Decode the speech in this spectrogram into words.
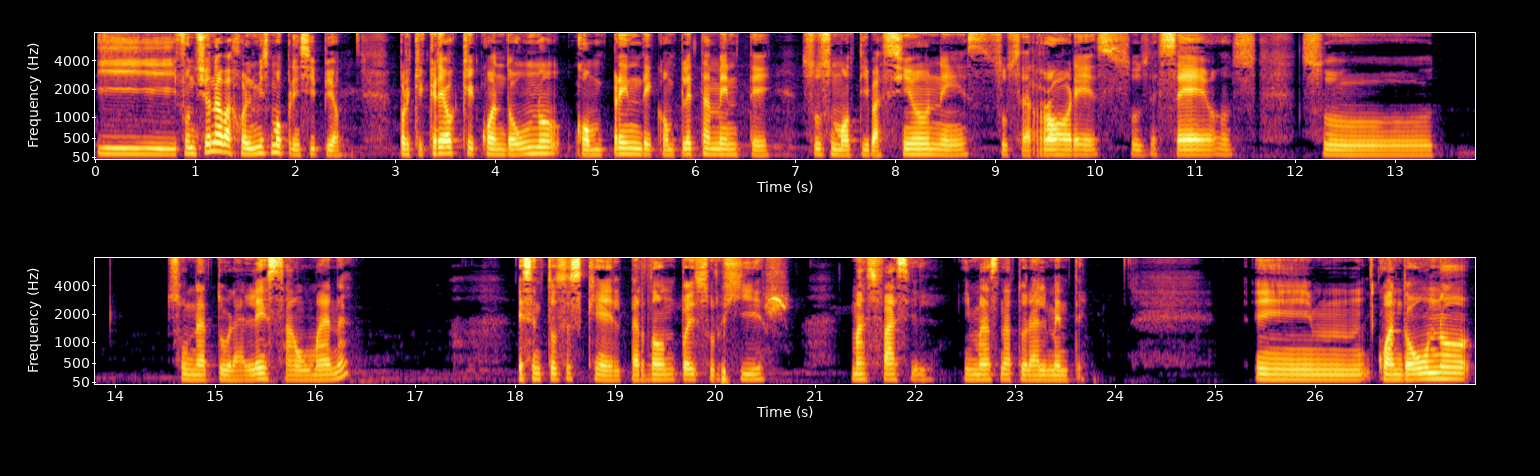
Y funciona bajo el mismo principio, porque creo que cuando uno comprende completamente sus motivaciones, sus errores, sus deseos, su, naturaleza humana, es entonces que el perdón puede surgir más fácil y más naturalmente. Em, cuando uno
